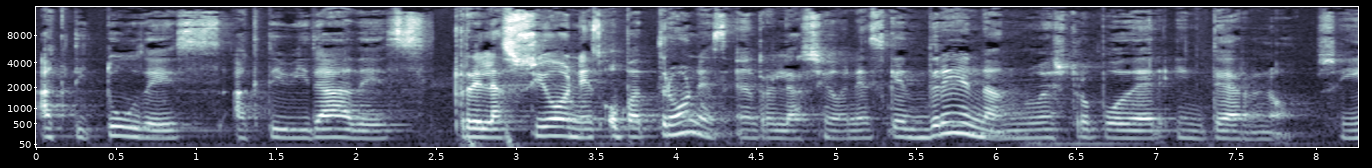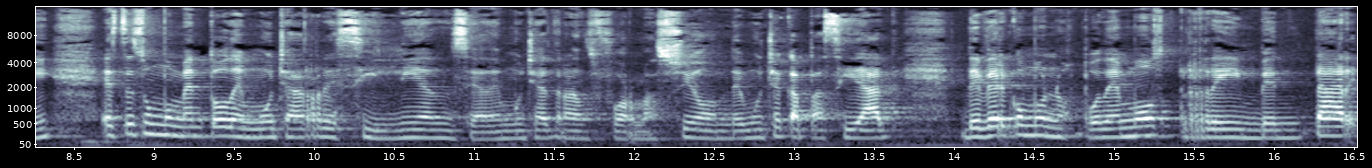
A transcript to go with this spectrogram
actitudes, actividades, relaciones o patrones en relaciones que drenan nuestro poder interno, ¿sí? Este es un momento de mucha resiliencia, de mucha transformación, de mucha capacidad de ver cómo nos podemos reinventar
